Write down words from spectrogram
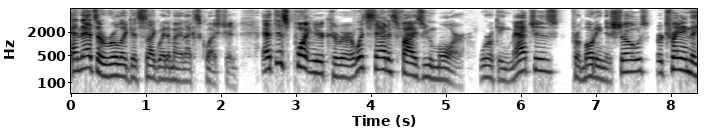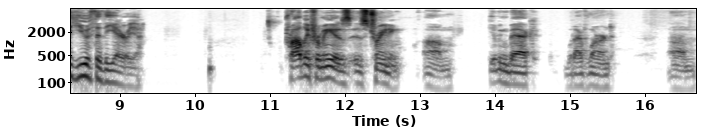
And that's a really good segue to my next question. At this point in your career, what satisfies you more? Working matches, promoting the shows, or training the youth of the area? Probably for me is is training, um, giving back what I've learned, um,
